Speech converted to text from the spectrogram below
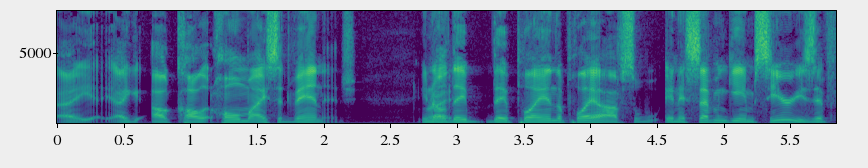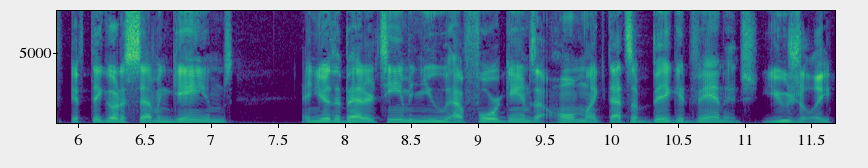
I, I I'll call it home ice advantage. You know, Right. they they play in the playoffs in a seven game series. If if they go to seven games and you're the better team and you have four games at home, like that's a big advantage usually.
